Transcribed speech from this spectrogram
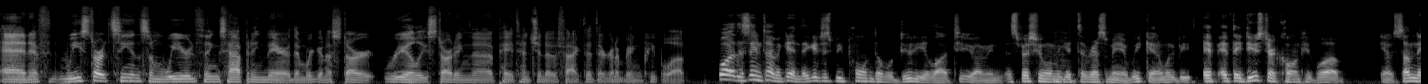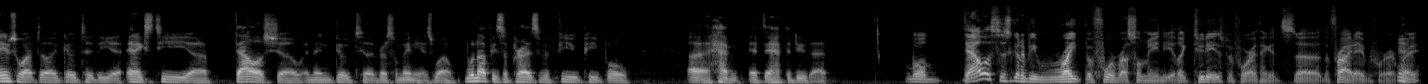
And if we start seeing some weird things happening there, then we're going to start really starting to pay attention to the fact that they're going to bring people up. Well, at the same time, again, they could just be pulling double duty a lot too. I mean, especially when we get to WrestleMania weekend, would be if if they do start calling people up, you know, some names will have to like, go to the uh, NXT uh, Dallas show and then go to WrestleMania as well. Would not be surprised if a few people uh, have if they have to do that. Well, Dallas is going to be right before WrestleMania, like two days before. I think it's uh, the Friday before it, Yeah. right?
